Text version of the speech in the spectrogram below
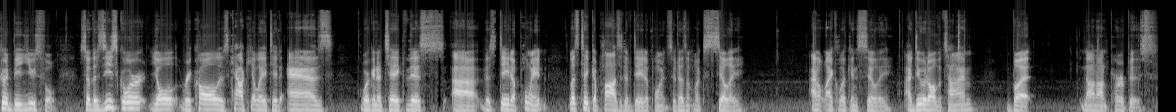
could be useful. So the z-score, you'll recall, is calculated as we're going to take this uh, this data point. Let's take a positive data point so it doesn't look silly. I don't like looking silly. I do it all the time, but not on purpose.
